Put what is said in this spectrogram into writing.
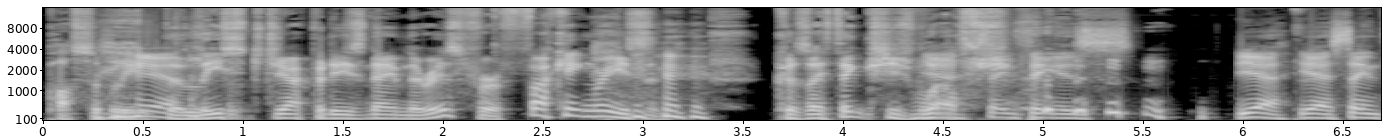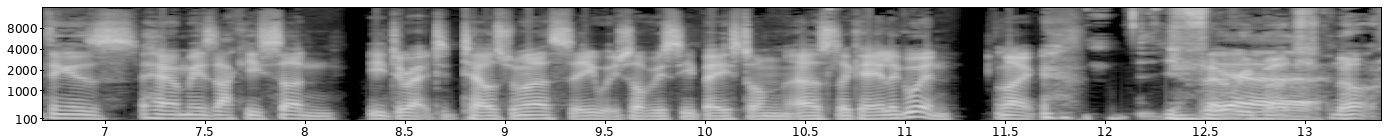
possibly Yeah. the least Japanese name there is for a fucking reason, because I think she's yeah, Welsh. same thing as yeah, yeah, same thing as Hayao Miyazaki's son. He directed Tales from Earthsea, which is obviously based on Ursula K. Le Guin. Like, Very Yeah. much not.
